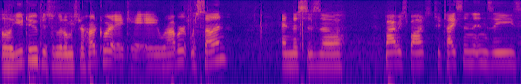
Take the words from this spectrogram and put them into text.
Hello YouTube, this is Little Mr. Hardcore, aka Robert with Sun, and this is uh, my response to Tyson NZ's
